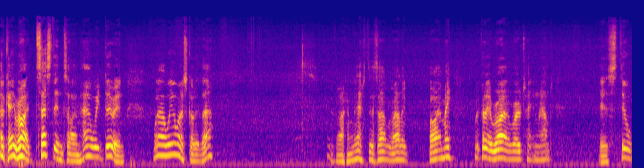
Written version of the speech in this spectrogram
Okay, right, testing time. How are we doing? Well, we almost got it there. If I can lift this up without it biting me. We've got it right rotating round. It's still,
